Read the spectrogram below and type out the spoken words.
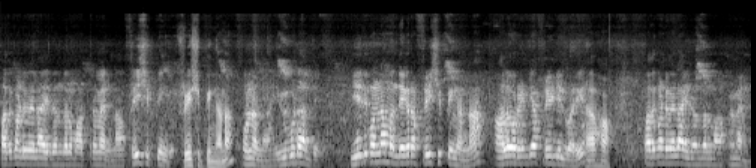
పదకొండు వేల ఐదు వందలు మాత్రమే అన్న. ఫ్రీ షిప్పింగ్ ఫ్రీ షిప్పింగ్ అన్నా? అవునన్నా ఇవి కూడా అంతే. ఏది కొన్నా మన దగ్గర ఫ్రీ షిప్పింగ్ అన్న all over India free delivery ఆహా. పదకొండు వేల ఐదు వందలు మాత్రమే అన్న.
